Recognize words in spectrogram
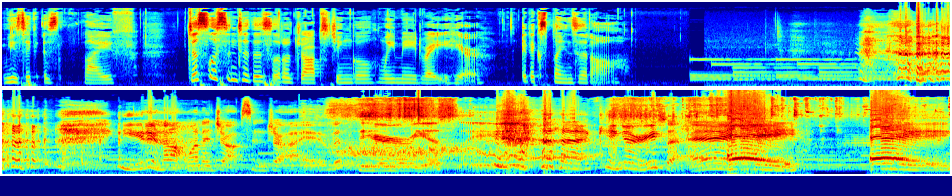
music is life. Just listen to this little drops jingle we made right here. It explains it all. You do not want to drop some drive. Seriously. King Arisha, hey. Eh? Hey! Hey!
